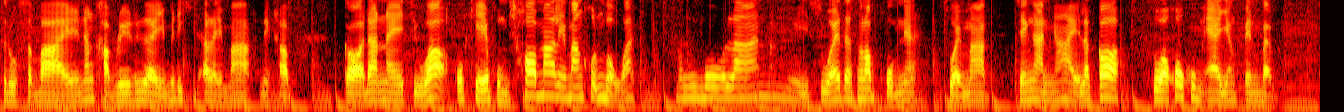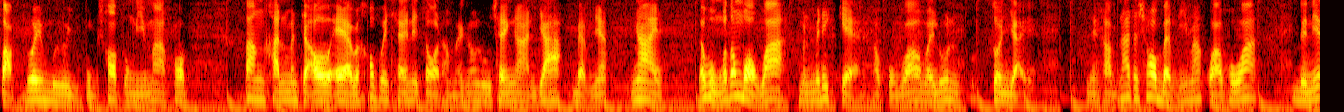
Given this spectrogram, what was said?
สะดวกสบายนั่งขับเรื่อยๆ ไม่ได้คิดอะไรมากนะครับก็ด้านในถือว่าโอเค ผมชอบมากเลยบางคนบอกว่า มันโบราณมันไม่สวยแต่สำหรับผมเนี่ยสวยมากใช้งานง่าย แล้วก็ ตัวควบคุมแอร์ยังเป็นแบบปรับด้วยมืออยู่ผมชอบตรงนี้มากเพราะบางคันมันจะเอาแอร์ไปเข้าไปใช้ในจอทำไมก็รู้ใช้งานยากแบบเนี้ยง่าย แล้วผมก็ต้องบอกว่ามันไม่ได้แก่นะครับ ผมว่าวัยรุ่นส่วนใหญ่นะครับน่าจะชอบแบบนี้มากกว่า เพราะว่าเดี๋ยวนี้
